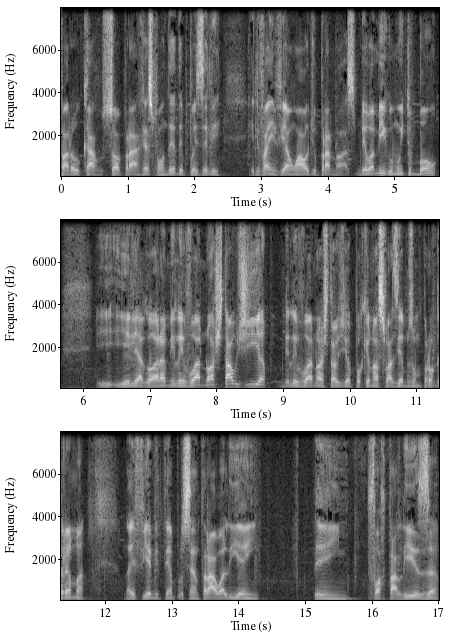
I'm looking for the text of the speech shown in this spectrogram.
parou o carro só para responder. Depois ele, ele vai enviar um áudio para nós. Meu amigo, muito bom. E, e, ele agora me levou à nostalgia. Me levou à nostalgia porque nós fazíamos um programa na FM Templo Central ali em, em Fortaleza,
